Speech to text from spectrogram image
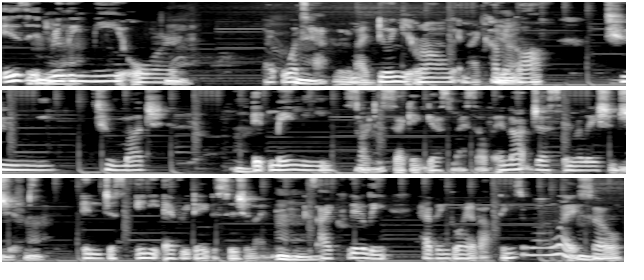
Is it Yeah. really me or Yeah. Like what's Mm. happening? Am I doing it wrong? Am I coming Yeah. off too too much? Mm. It made me start Mhm. to second guess myself, and not just in relationships, in just any everyday decision I make. Because I clearly have been going about things the wrong way. Mhm. So,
